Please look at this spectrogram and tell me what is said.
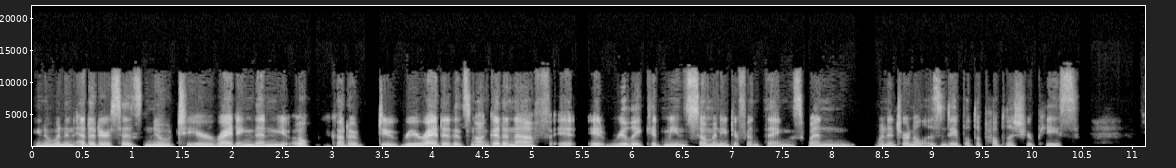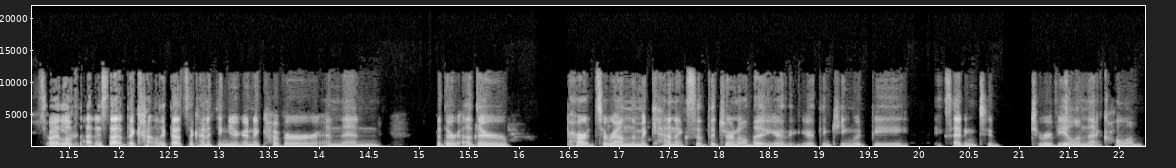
you know when an editor says no to your writing then you oh you got to do rewrite it it's not good enough. It it really could mean so many different things when when a journal isn't able to publish your piece. So i love that. Is that the kind like that's the kind of thing you're going to cover and then are there other parts around the mechanics of the journal that you're you're thinking would be exciting to to reveal in that column?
